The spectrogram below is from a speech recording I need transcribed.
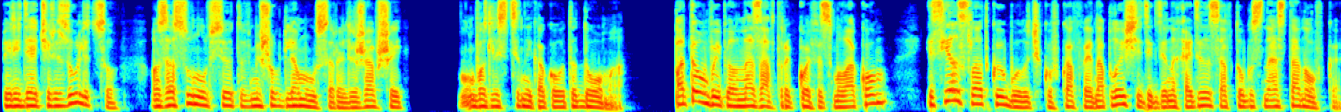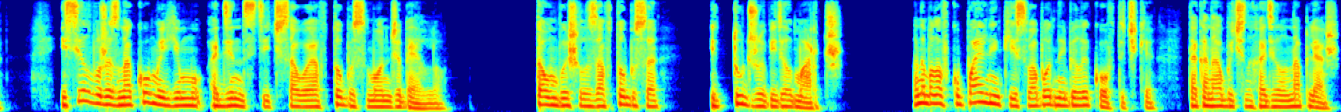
Перейдя через улицу, он засунул все это в мешок для мусора, лежавший возле стены какого-то дома. Потом выпил на завтрак кофе с молоком и съел сладкую булочку в кафе на площади, где находилась автобусная остановка, и сел в уже знакомый ему 11-часовой автобус Монджебелло. Том вышел из автобуса и тут же увидел Мардж. Она была в купальнике и свободной белой кофточке. Так она обычно ходила на пляж.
